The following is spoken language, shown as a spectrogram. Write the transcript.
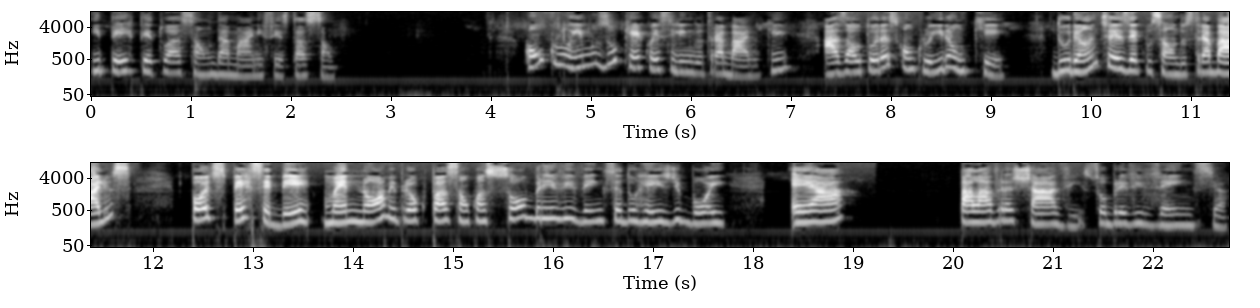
e perpetuação da manifestação. Concluímos o que com esse lindo trabalho? Que as autoras concluíram que, durante a execução dos trabalhos, pôde perceber uma enorme preocupação com a sobrevivência do Reis de Boi. É a palavra-chave: sobrevivência,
